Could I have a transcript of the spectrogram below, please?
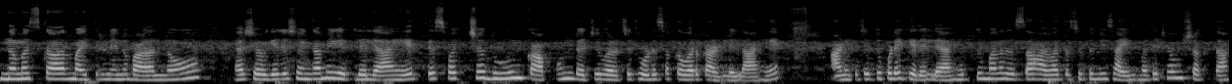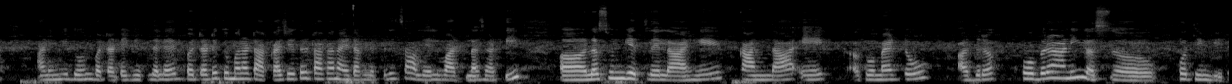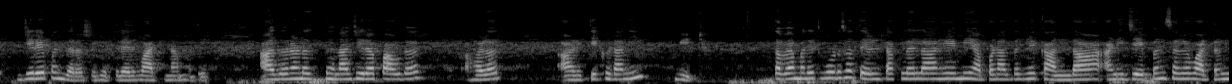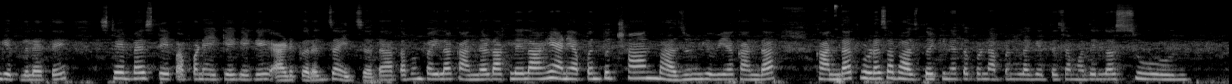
नमस्कार मैत्रिणीनो बाळांनो. ह्या शेवग्याच्या शेंगा मी घेतलेल्या आहेत. ते स्वच्छ धुवून कापून त्याचे वरचे थोडंसं कवर काढलेलं आहे आणि त्याचे तुकडे केलेले आहेत. तुम्हाला जसा हवा तसं तुम्ही साईजमध्ये ठेवू शकता. आणि मी दोन बटाटे घेतलेले आहेत. बटाटे तुम्हाला टाकायचे तर टाका नाही टाकले तरी चालेल वाटण्यासाठी. लसूण घेतलेलं आहे. कांदा एक टोमॅटो अद्रक खोबरं आणि लस कोथिंबीर. जिरे पण जरासे घेतलेले आहेत वाटणामध्ये. आधरण धना जिरा पावडर हळद आणि तिखट आणि मीठ. तव्यामध्ये थोडंसं तेल टाकलेलं आहे. मी आपण आता हे कांदा आणि जे पण सगळं वाटण घेतलेलं आहे ते स्टेप बाय स्टेप आपण एक एक एक एक ॲड करत जायचं. तर आता आपण पहिला कांदा टाकलेला आहे आणि आपण तो छान भाजून घेऊया कांदा. कांदा थोडासा भाजतो आहे की नाही तर पण आपण लगेच त्याच्यामध्ये लसूण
